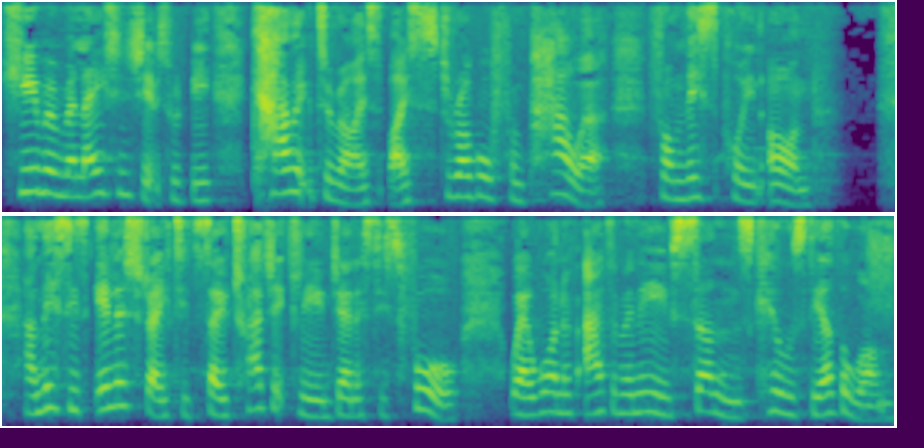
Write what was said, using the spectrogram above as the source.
Human relationships would be characterized by struggle from power from this point on. And this is illustrated so tragically in Genesis 4, where one of Adam and Eve's sons kills the other one.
